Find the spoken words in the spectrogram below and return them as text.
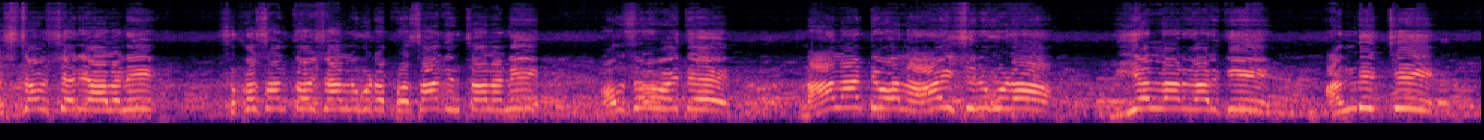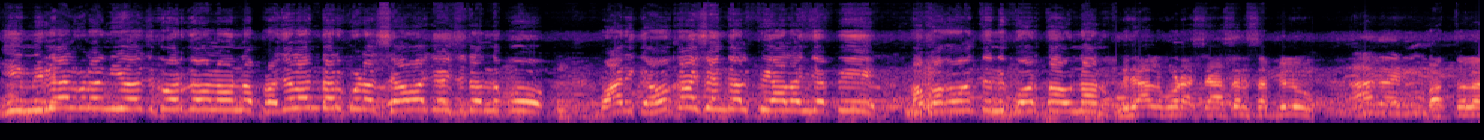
అష్టౌశ్వర్యాలని సుఖ సంతోషాలను కూడా ప్రసాదించాలని అవసరమైతే నాలాంటి వాళ్ళ ఆయుష్ను కూడా బిఎల్ఆర్ గారికి అందించి ఈ మిర్యాలగూడ నియోజకవర్గంలో ఉన్న ప్రజలందరూ కూడా సేవ చేసేటందుకు వారికి అవకాశం కల్పించాలని చెప్పి ఆ భగవంతుని కోరుతా ఉన్నాను. మిర్యాలగూడ శాసనసభ్యులు భక్తుల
